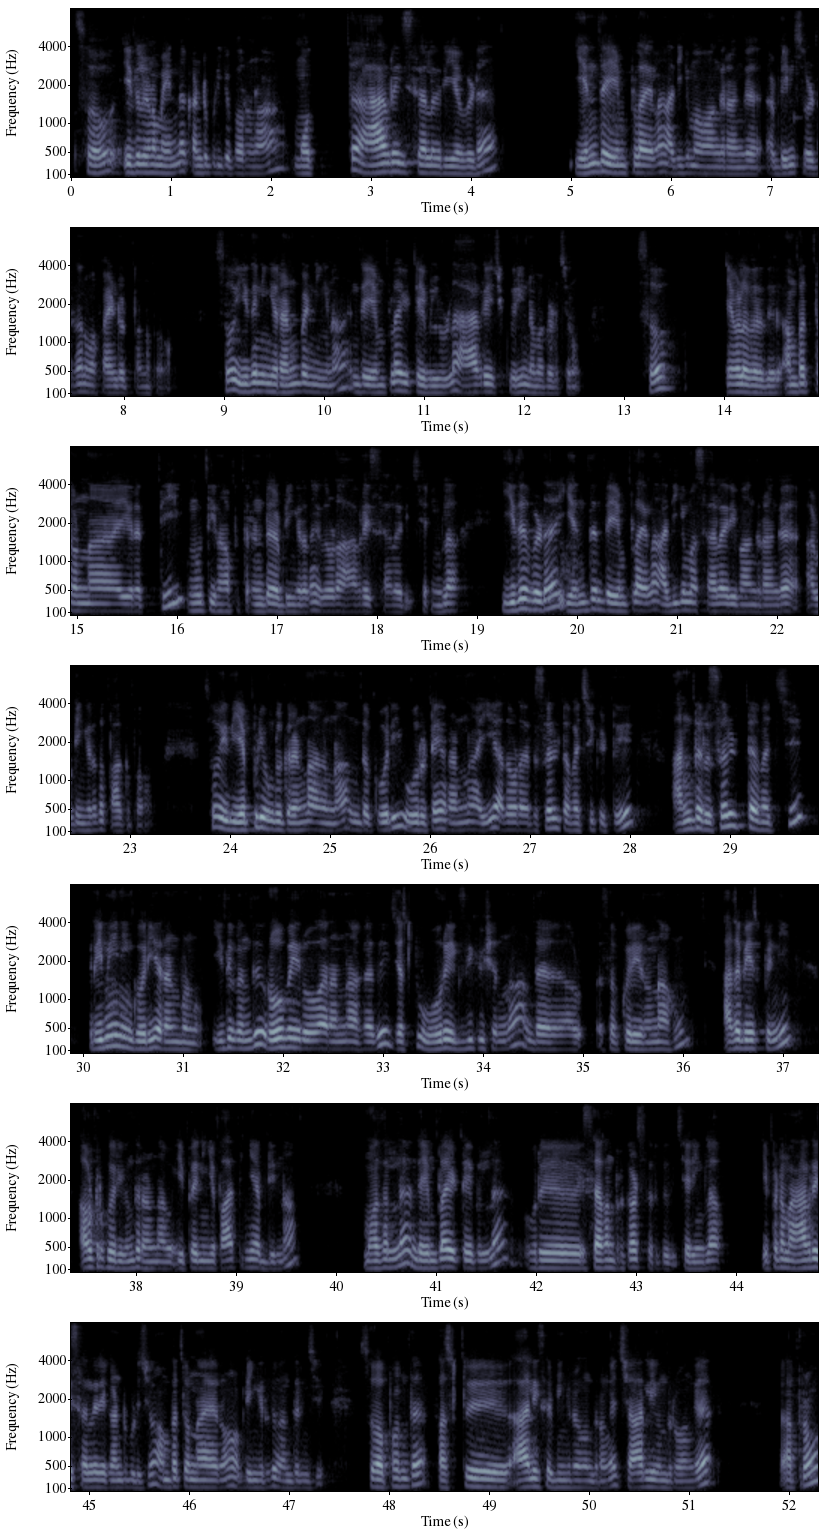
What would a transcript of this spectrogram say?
ஸோ இதில் நம்ம என்ன கண்டுபிடிக்க போகிறோம்னா மொத்த ஆவரேஜ் சேலரியை விட எந்த எம்ப்ளாயெல்லாம் அதிகமாக வாங்குறாங்க அப்படின்னு சொல்லிட்டு தான் நம்ம ஃபைண்ட் அவுட் பண்ண போகிறோம் ஸோ இதை நீங்கள் ரன் பண்ணிங்கன்னா இந்த எம்ப்ளாயி டேபிள் உள்ள ஆவரேஜ் குறி நம்ம கிடச்சிரும். ஸோ எவ்வளோ வருது? ஐம்பத்தொன்னாயிரத்தி நூற்றி நாற்பத்தி ரெண்டு அப்படிங்கிறது இதோட ஆவரேஜ் சேலரி சரிங்களா? இதை விட எந்தெந்த எம்ப்ளாயெல்லாம் அதிகமாக சேலரி வாங்குறாங்க அப்படிங்கிறத பார்க்க போகிறோம் ஸோ இது எப்படி உங்களுக்கு ரன் ஆகும்னா இந்த கொரி ஒரு டைம் ரன் ஆகி அதோட ரிசல்ட்டை வச்சுக்கிட்டு அந்த ரிசல்ட்டை வச்சு ரிமைனிங் கொரியை ரன் பண்ணும். இது வந்து ரோ பை ரோவாக ரன் ஆகாது. ஜஸ்ட் ஒரு எக்ஸிக்யூஷன் தான் அந்த சப் கொரி ரன் ஆகும். அதை பேஸ் பண்ணி அவுட்டர் கொரி வந்து ரன் ஆகும். இப்போ நீங்கள் பார்த்தீங்க அப்படின்னா முதல்ல இந்த எம்ப்ளாயி டேபிளில் ஒரு செவன் ரெக்கார்ட்ஸ் இருக்குது. சரிங்களா? இப்போ நம்ம ஆவரேஜ் சேலரி கண்டுபிடிச்சோம். ஐம்பத்தொன்னாயிரம் அப்படிங்கிறது வந்துருந்துச்சு ஸோ அப்போ இந்த ஃபஸ்ட்டு ஆலிஸ் அப்படிங்கிறவங்க வந்துருவாங்க. சார்லி வந்துருவாங்க. அப்புறம்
